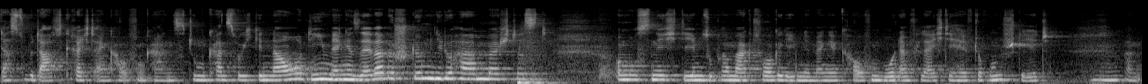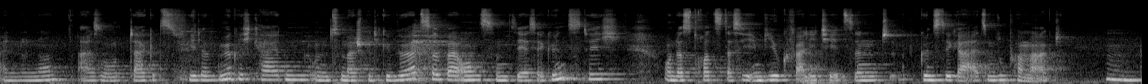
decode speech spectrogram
dass du bedarfsgerecht einkaufen kannst. Du kannst wirklich genau die Menge selber bestimmen, die du haben möchtest und musst nicht die im Supermarkt vorgegebene Menge kaufen, wo dann vielleicht die Hälfte rumsteht mhm. am Ende. Ne? Also da gibt es viele Möglichkeiten und zum Beispiel die Gewürze bei uns sind sehr, sehr günstig und das trotz, dass sie in Bioqualität sind, günstiger als im Supermarkt. Mhm.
